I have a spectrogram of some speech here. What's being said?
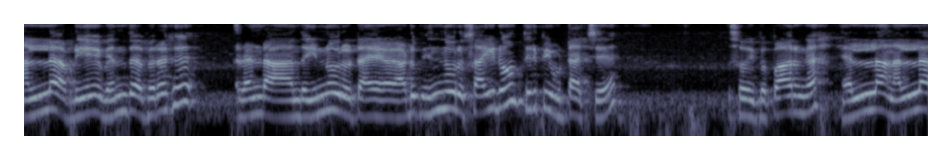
நல்லா அப்படியே வெந்த பிறகு ரெண்டு அந்த இன்னொரு டய அடுப்பு இன்னொரு சைடும் திருப்பி விட்டாச்சு. ஸோ இப்போ பாருங்கள் எல்லாம் நல்லா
